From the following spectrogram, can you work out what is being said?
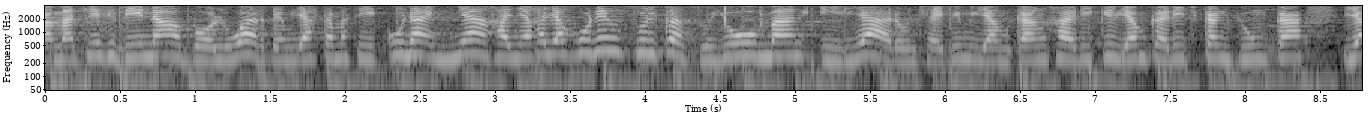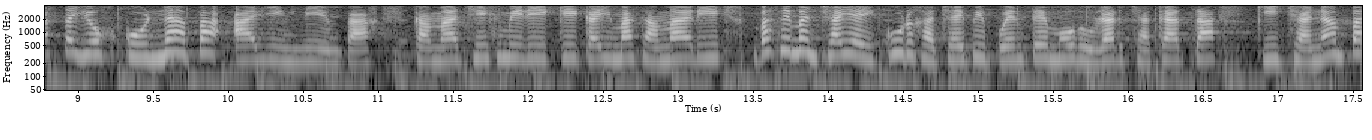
Kamachik dina boluarte llaqtamasikuna ñaqa ñaqallajunin sulka suyuman illaron chaypim llamkanja riki llamkarichkan yunka llaqtayuqkunapa allin nimpaq kamachik miriki kay masamari baseman chayaykurqa chaypi puente modular chakata kichanampa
